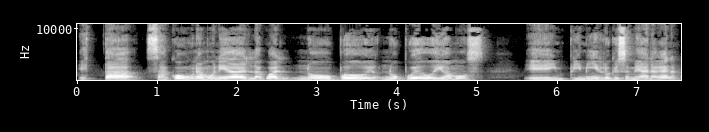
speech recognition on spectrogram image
está sacó una moneda en la cual no puedo no puedo digamos eh, imprimir lo que se me da la gana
